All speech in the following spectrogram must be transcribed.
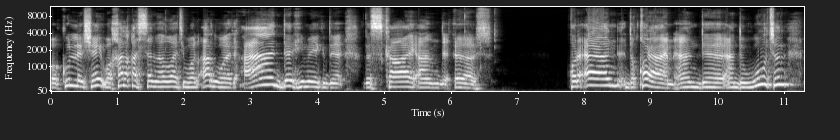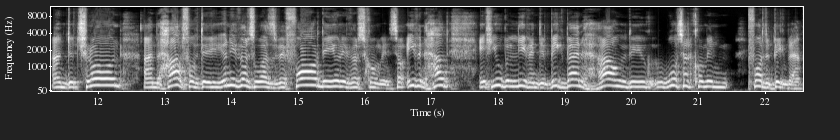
وكل شيء وخلق السماوات والأرض and then he make the, the sky and the earth Quran, the Quran and uh, and the water and the throne and half of the universe was before the universe coming. So even how, if you believe in the Big Bang, how do you, water come in the Big Bang?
